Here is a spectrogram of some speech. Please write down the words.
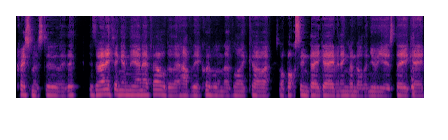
Christmas, do they? Is there anything in the NFL? Do they have the equivalent of like a sort of Boxing Day game in England or the New Year's Day game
